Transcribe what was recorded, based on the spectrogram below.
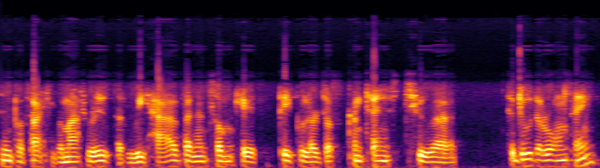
Simple fact of the matter is that we have, and in some cases, people are just content to uh, to do their own thing.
